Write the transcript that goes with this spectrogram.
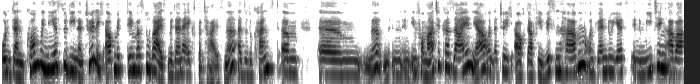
Und dann kombinierst du die natürlich auch mit dem, was du weißt, mit deiner Expertise. Ne? Also du kannst ähm, ähm, ne, ein, ein Informatiker sein, ja, und natürlich auch da viel Wissen haben. Und wenn du jetzt in einem Meeting aber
